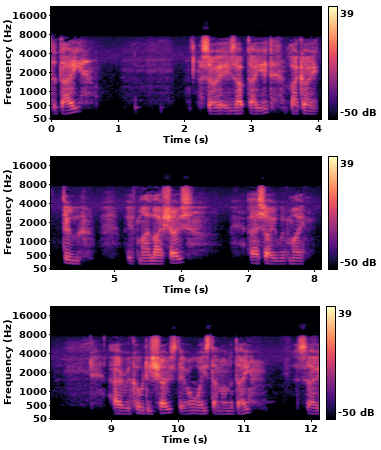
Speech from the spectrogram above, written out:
the day so it is updated like I do with my live shows. Uh, sorry, with my uh, recorded shows, they're always done on a day, so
